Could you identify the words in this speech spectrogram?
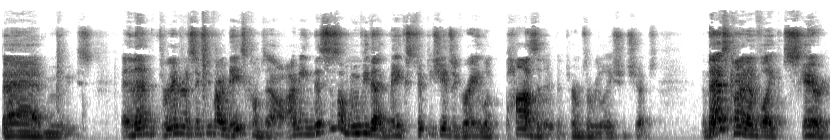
bad movies. And then 365 Days comes out. I mean, this is a movie that makes Fifty Shades of Grey look positive in terms of relationships. And that's kind of like scary.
